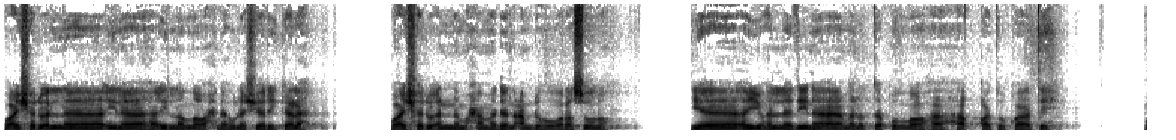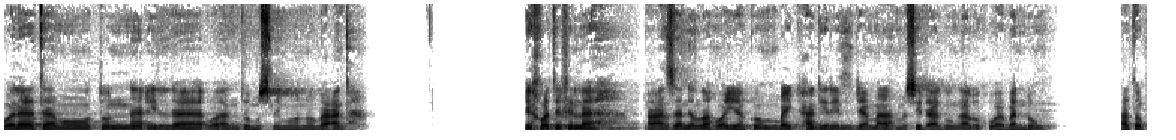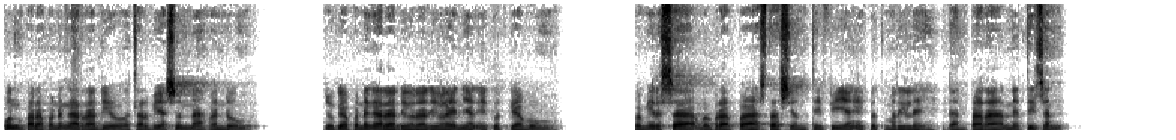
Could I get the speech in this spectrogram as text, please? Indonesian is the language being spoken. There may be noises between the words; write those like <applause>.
واشهد ان لا اله الا الله وحده لا شريك له واشهد ان محمدا عبده ورسوله يا ايها الذين امنوا اتقوا الله حق تقاته ولا تموتن الا وانتم مسلمون وبعد اخوتي في الله A'azanillah wa iyyakum baik hadirin jamaah Masjid Agung Al-Ukhwa Bandung ataupun para pendengar radio Tarbiyah Sunnah Bandung, juga pendengar radio-radio lain yang ikut gabung, pemirsa beberapa stasiun TV yang ikut merilai, dan para netizen.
